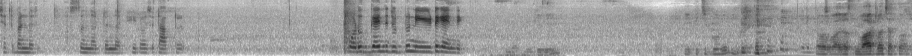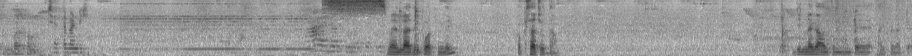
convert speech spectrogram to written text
చెత్తబండి వస్తున్నట్టుంది ఈరోజు డాక్టర్ పొడుగ్గా అయింది జుట్టు నీట్గా అయింది ఈ పిచ్చి గూడు అది వస్తుంది వాటిలో చెత్త వస్తుంది. పట్టుకోండి. చెత్తబండి స్మెల్ అదిరిపోతుంది. ఒకసారి చూద్దాం. గిన్నె కాలుతుందంటే అయిపోయినట్టే.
